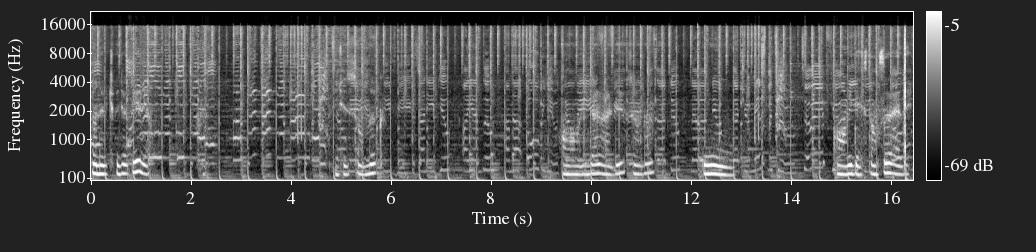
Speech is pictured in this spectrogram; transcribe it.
Sandalye çıkacak değil ya. Ücretsiz sandık. Havalı ender verdi. Sonradan ooo Abi destansı verdi.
